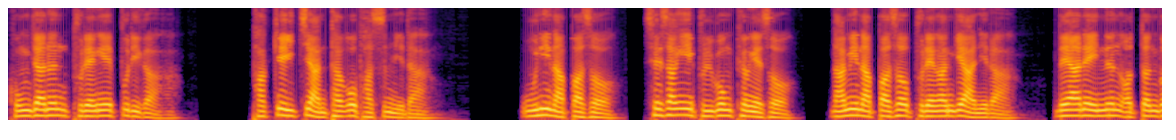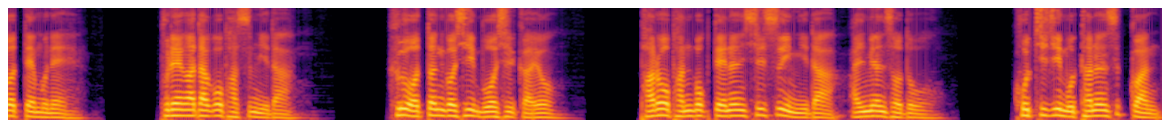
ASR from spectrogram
공자는 불행의 뿌리가 밖에 있지 않다고 봤습니다. 운이 나빠서 세상이 불공평해서 남이 나빠서 불행한 게 아니라 내 안에 있는 어떤 것 때문에 불행하다고 봤습니다. 그 어떤 것이 무엇일까요? 바로 반복되는 실수입니다. 알면서도 고치지 못하는 습관,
